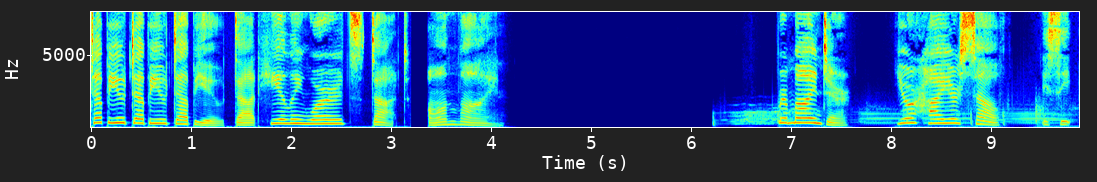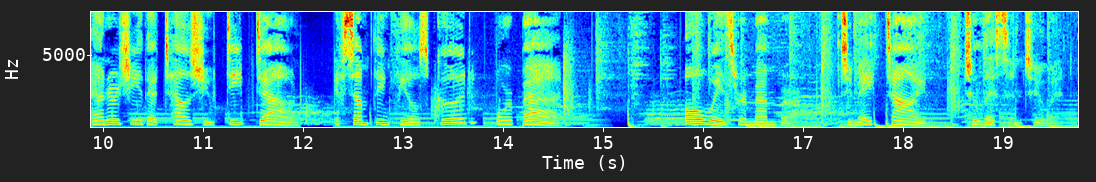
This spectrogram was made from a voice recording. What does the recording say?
www.healingwords.online. Reminder Your higher self is the energy that tells you deep down if something feels good or bad. Always remember to make time to listen to it.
